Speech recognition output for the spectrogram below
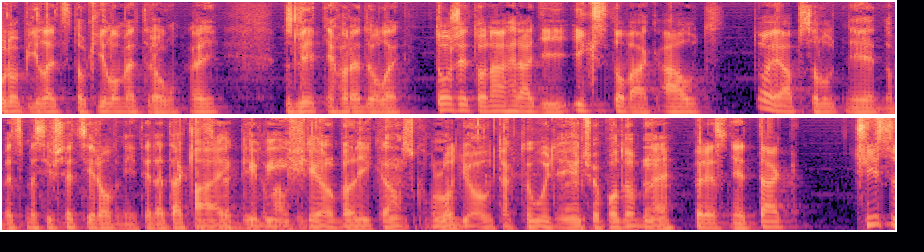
urobí let 100 kilometrov, hej, vzlietne hore dole. To, že to nahradí x stovák aut, to je absolútne jedno, veď sme si všetci rovní. Teda taký Aj keby išiel velikánskou loďou, tak to bude niečo podobné. Presne tak. Či sú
